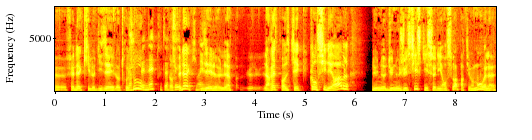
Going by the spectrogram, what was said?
euh, Fenech qui le disait l'autre Georges jour. Fenech, tout à Georges fait. Fenech qui Ouais. disait le- la, la responsabilité considérable d'une d'une justice qui se nie en soi à partir du moment où elle,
